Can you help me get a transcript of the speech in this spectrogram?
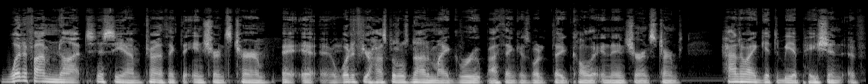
What if I'm not? See, I'm trying to think the insurance term. Uh, uh, uh, what if your hospital's not in my group? I think is what they call it in insurance terms how do I get to be a patient of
